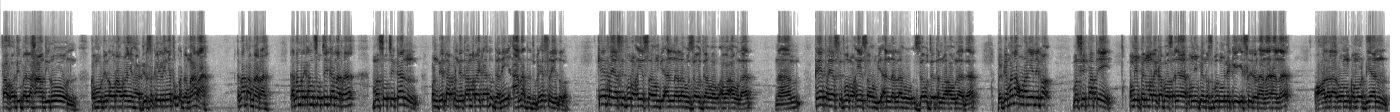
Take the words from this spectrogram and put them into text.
Faghadibal hadirun. Kemudian orang-orang yang hadir sekelilingnya itu pada marah. Kenapa marah? Karena mereka mensucikan apa? Mensucikan pendeta-pendeta mereka itu dari anak dan juga istri gitu loh. Kaifa yasifu ra'isahum bi anna lahu zawjan wa aulad? Naam. Kaifa yasifu ra'isahum bi anna lahu zawjatan wa aulada? Bagaimana orang ini kok mensifati pemimpin mereka bahwasanya pemimpin tersebut memiliki istri dan anak-anak? Qala lahum kemudian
